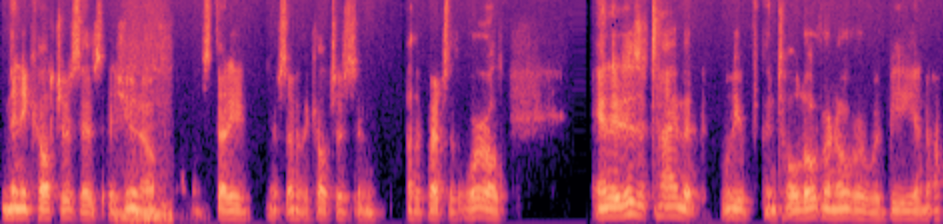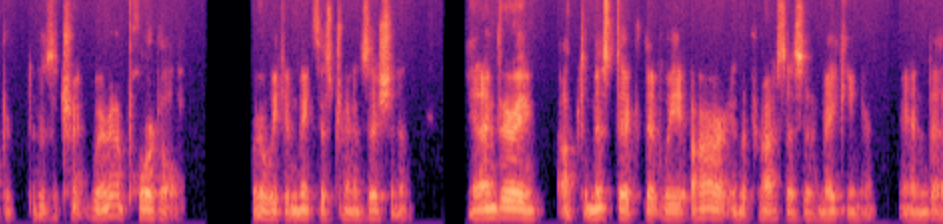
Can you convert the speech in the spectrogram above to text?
many cultures, as, as you know, studied you know, some of the cultures in other parts of the world. And it is a time that we've been told over and over would be an opportunity. There's a trend. We're in a portal where we can make this transition. And I'm very optimistic that we are in the process of making it. And uh,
